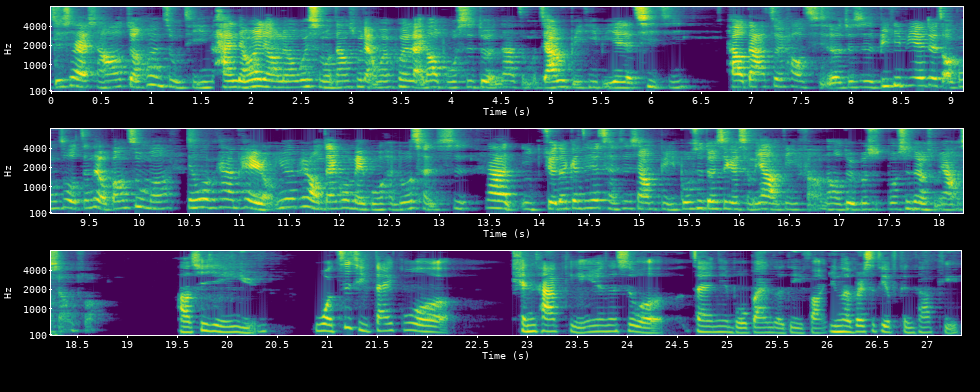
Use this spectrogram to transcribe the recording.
接下来想要转换主题，和两位聊聊为什么当初两位会来到波士顿，那怎么加入 BTBA 的契机。还有大家最好奇的就是 BTBA 对找工作真的有帮助吗？先问问看佩蓉，因为佩蓉待过美国很多城市，那你觉得跟这些城市相比，波士顿是一个什么样的地方？然后对波士波士顿有什么样的想法？好，谢谢英语。我自己待过 Kentucky，因为那是我在念博班的地方，University of Kentucky。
